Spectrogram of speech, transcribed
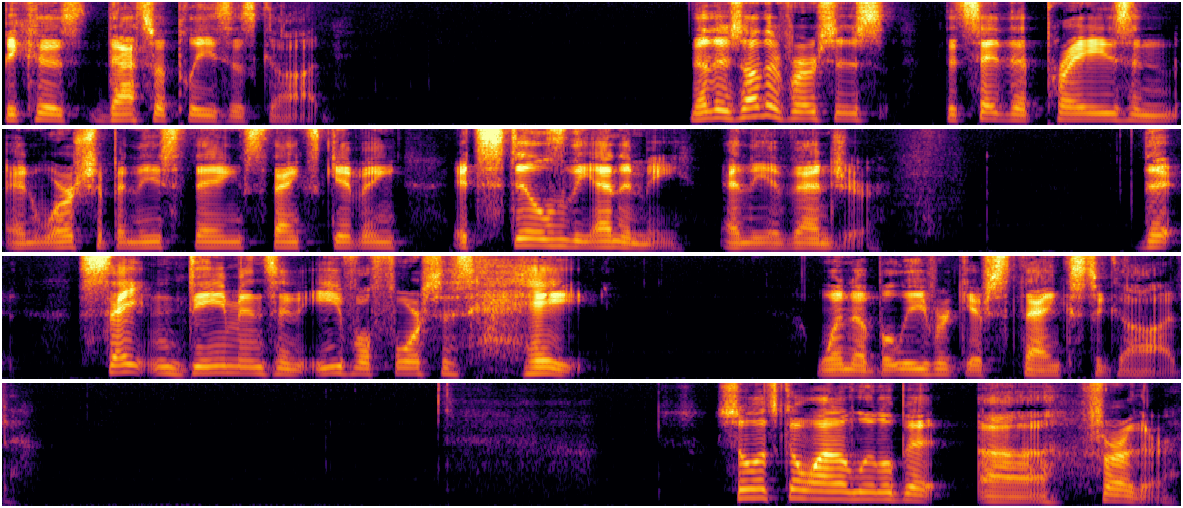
because that's what pleases God. Now, there's other verses that say that praise and, and worship and these things, thanksgiving, it stills the enemy and the avenger. That Satan, demons, and evil forces hate when a believer gives thanks to God. So let's go on a little bit uh, further.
